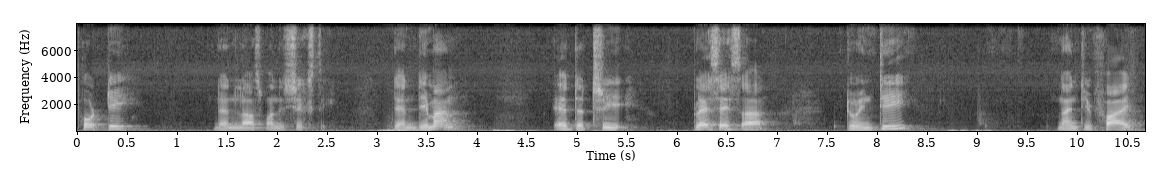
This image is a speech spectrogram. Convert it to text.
40 then last one is 60 then demand at the three places are 20 95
